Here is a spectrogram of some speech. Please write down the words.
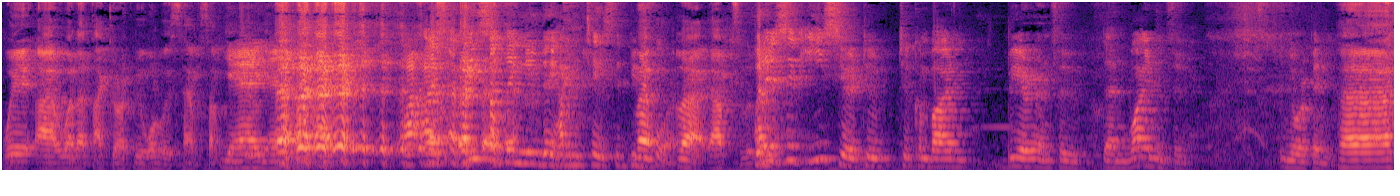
we uh, well at Akkurat we always have something. Yeah, yeah. At- At least something new they haven't tasted before. no, absolutely. But is it easier to, to combine beer and food than wine and food, in your opinion? Uh,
